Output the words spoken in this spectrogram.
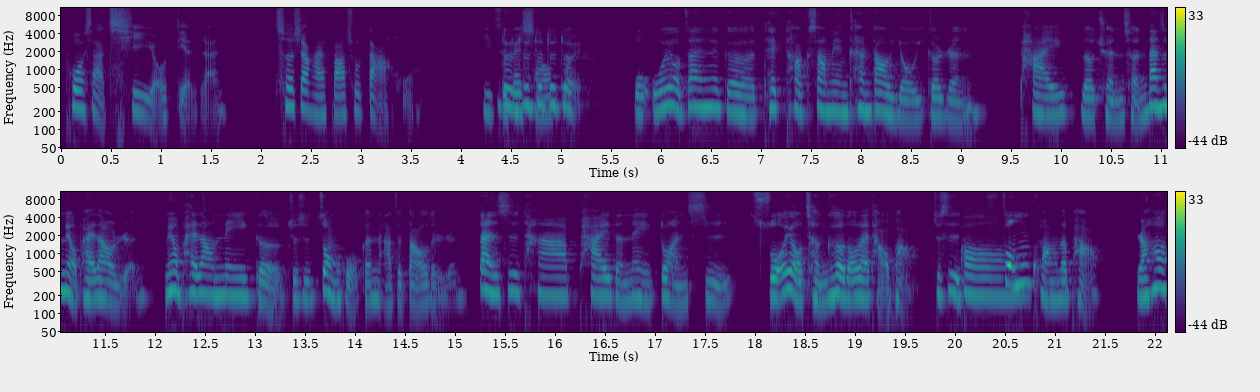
泼洒汽油点燃，车厢还发出大火，椅子对对被烧对对对毁。，我我有在那个 TikTok 上面看到有一个人拍了全程，但是没有拍到人，没有拍到那一个就是纵火跟拿着刀的人，但是他拍的那一段是所有乘客都在逃跑，就是哦疯狂的跑，然后。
